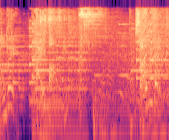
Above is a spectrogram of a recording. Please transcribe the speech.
两倍白板三倍。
